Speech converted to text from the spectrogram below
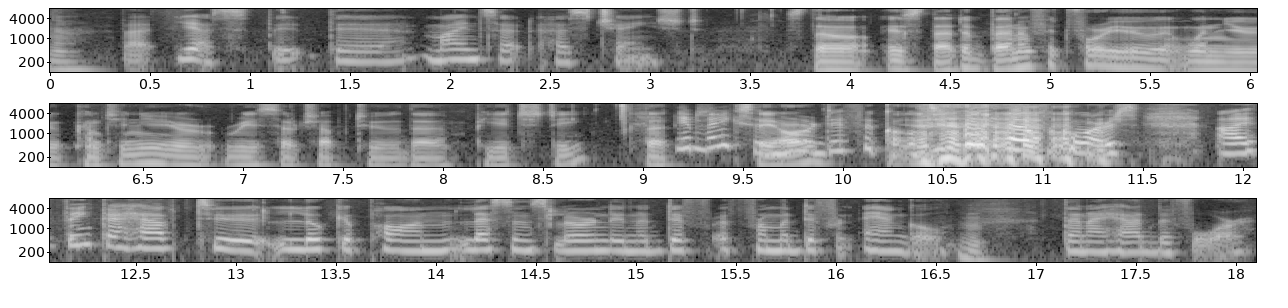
yeah. but yes the, the mindset has changed so is that a benefit for you when you continue your research up to the PhD? That it makes it more difficult, of course. I think I have to look upon lessons learned in a diff from a different angle. Mm than I had before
